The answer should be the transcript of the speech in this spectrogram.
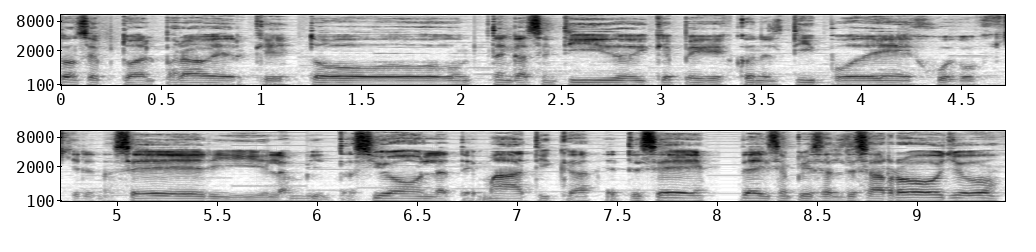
conceptual para ver que todo tenga sentido y que pegue con el tipo de juego que quieren hacer y la ambientación, la temática, etc. De ahí se empieza el desarrollo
